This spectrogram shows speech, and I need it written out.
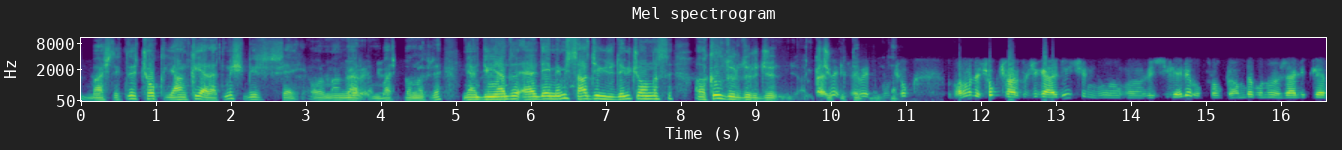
başlıklı çok yankı yaratmış bir şey. Ormanlar evet. başta olmak üzere. Yani dünyada el değmemiş sadece yüzde üç olması akıl durdurucu küçüklükte. Evet, evet. Çok bana da çok çarpıcı geldiği için bu e, vesileyle bu programda bunu özellikle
